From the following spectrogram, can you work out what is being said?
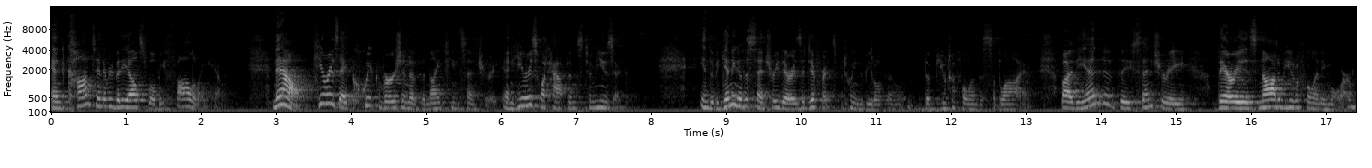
And Kant and everybody else will be following him. Now, here is a quick version of the 19th century, and here is what happens to music. In the beginning of the century, there is a difference between the beautiful, the beautiful and the sublime. By the end of the century, there is not a beautiful anymore.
